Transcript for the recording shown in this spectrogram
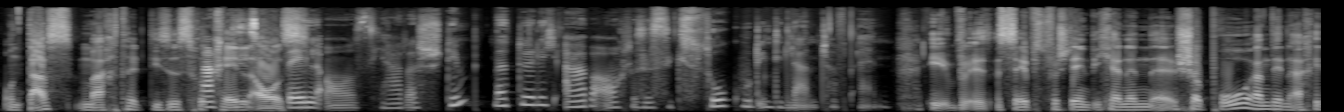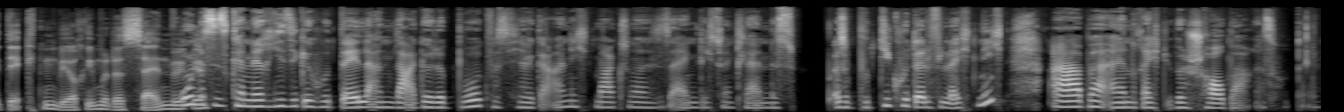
Und das macht halt dieses Hotel macht dieses aus. Hotel aus. Ja, das stimmt natürlich, aber auch, dass es sich so gut in die Landschaft ein. Selbstverständlich einen äh, Chapeau an den Architekten, wer auch immer das sein möge. Und es ist keine riesige Hotelanlage oder Burg, was ich ja gar nicht mag, sondern es ist eigentlich so ein kleines, also Boutique-Hotel vielleicht nicht, aber ein recht überschaubares Hotel.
